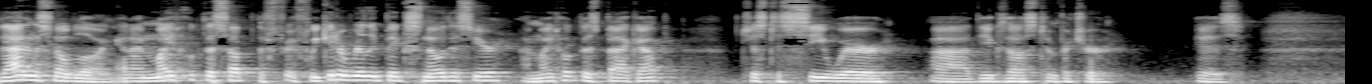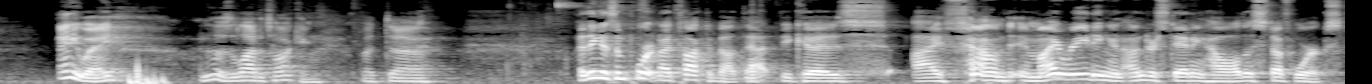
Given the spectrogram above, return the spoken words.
That and snow blowing. And I might hook this up, if we get a really big snow this year, I might hook this back up just to see where uh, the exhaust temperature is. Anyway, I know there's a lot of talking, but uh, I think it's important I talked about that because I found in my reading and understanding how all this stuff works,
